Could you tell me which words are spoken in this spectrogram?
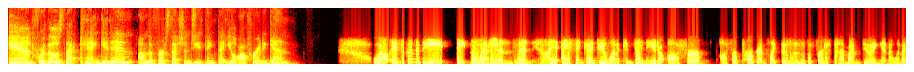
And for those that can't get in on the first session, do you think that you'll offer it again? Well, it's going to be eight sessions, and you know, I, I think I do want to continue to offer offer programs like this. This is the first time I'm doing it, and I want to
